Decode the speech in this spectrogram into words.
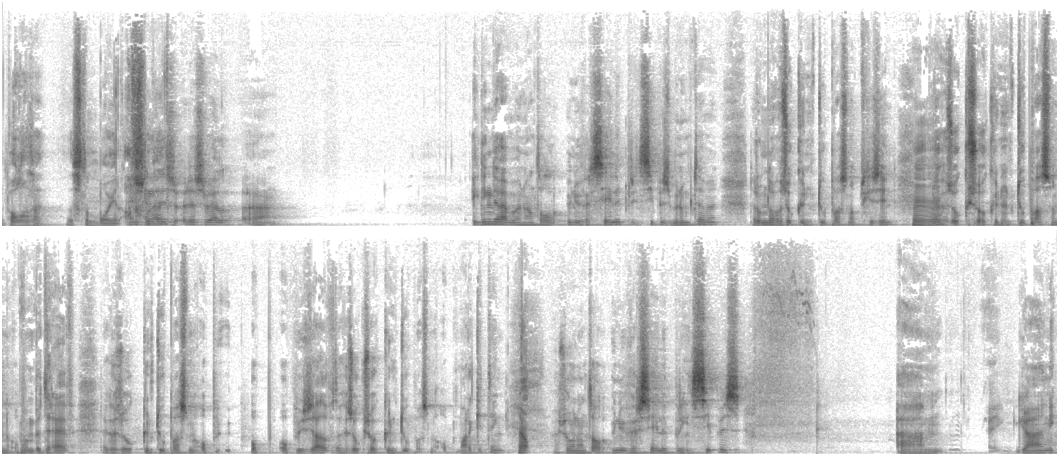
Voilà, hè. dat is een mooie dat afsluiting. is, dat is wel. eh, ik denk dat we een aantal universele principes benoemd hebben. Daarom dat we ze ook kunnen toepassen op het gezin. Dat je ze ook zou kunnen toepassen op een bedrijf. Dat je ze ook kunt toepassen op, op, op jezelf. Dat je ze ook zou kunnen toepassen op marketing. Ja. Zo'n aantal universele principes. Ehm, ja, en ik,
